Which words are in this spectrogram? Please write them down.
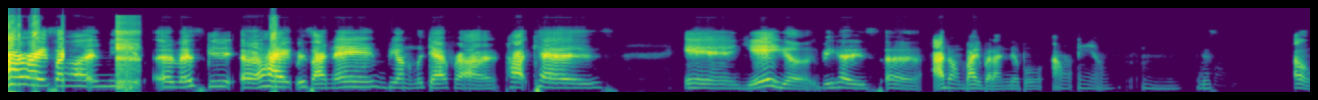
All right, so uh, and me, uh, let's get uh, hype is our name. Be on the lookout for our podcast. And yeah, because uh, I don't bite, but I nibble. I don't am. Mm, oh,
